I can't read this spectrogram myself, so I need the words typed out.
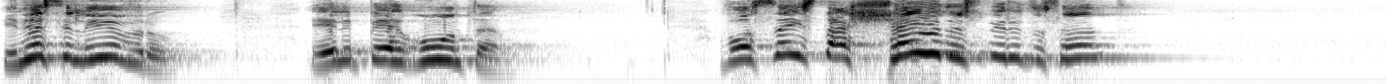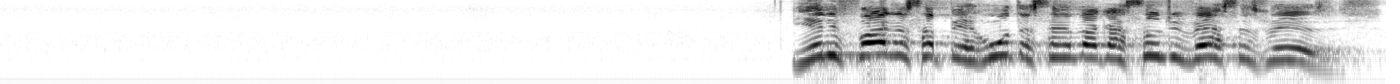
E nesse livro, ele pergunta: Você está cheio do Espírito Santo? E ele faz essa pergunta, essa indagação diversas vezes.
